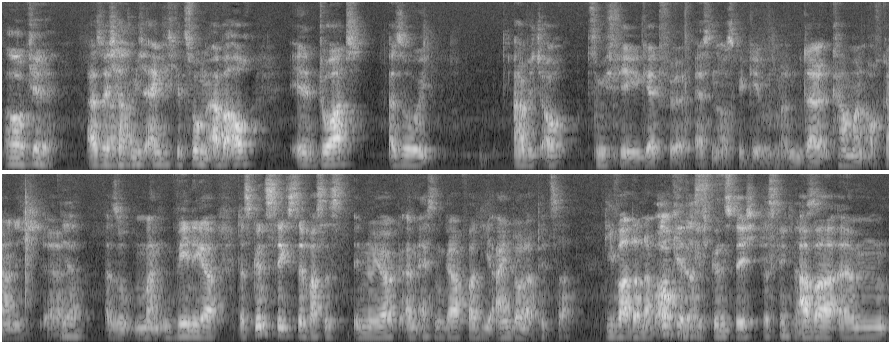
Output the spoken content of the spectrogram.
Oh, okay. Also ich habe mich eigentlich gezwungen, aber auch äh, dort, also habe ich auch ziemlich viel Geld für Essen ausgegeben und da kann man auch gar nicht, äh, Ja. also man weniger, das günstigste, was es in New York an Essen gab, war die 1 Dollar Pizza. Die war dann aber auch Okay, das- wirklich günstig. Das klingt nice. Aber ähm,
